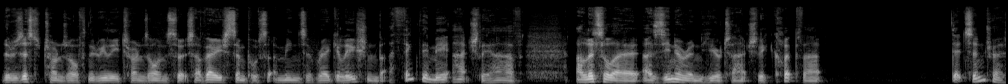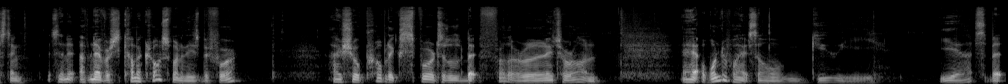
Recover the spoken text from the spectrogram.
the resistor turns off and the relay turns on. So it's a very simple sort of means of regulation. But I think they may actually have a little uh, a Zener in here to actually clip that it's interesting, isn't it? I've never come across one of these before. I shall probably explore it a little bit further later on. Uh, I wonder why it's all gooey. Yeah, that's a bit.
